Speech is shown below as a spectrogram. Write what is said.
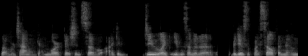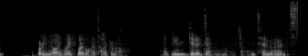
But over time, I've gotten more efficient, so I could do like even some of the videos with myself and them already knowing like what I want to talk about. I can get it done in like five to ten minutes.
